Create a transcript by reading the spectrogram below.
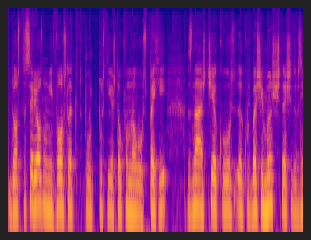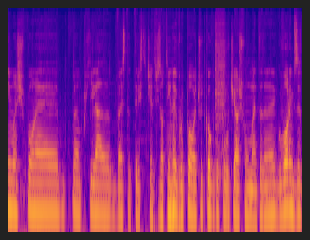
доста сериозно ниво, след като постигаш толкова много успехи, знаеш, че ако, ако беше мъж, ще, да взимаш поне 1200, 300, 400 евро повече, отколкото получаваш в момента. Да не говорим за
